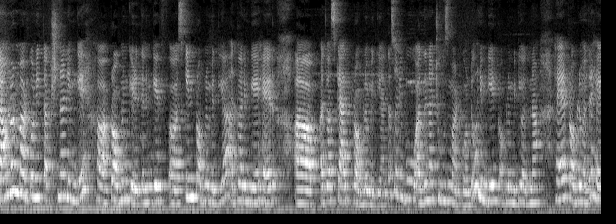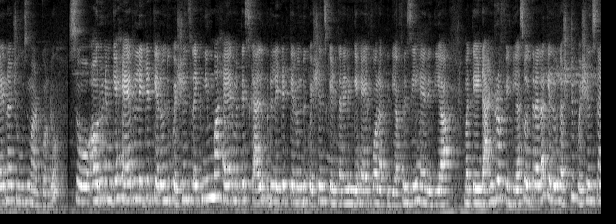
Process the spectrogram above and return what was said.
ಡೌನ್ಲೋಡ್ ಮಾಡ್ಕೊಂಡಿದ ತಕ್ಷಣ ನಿಮಗೆ ಪ್ರಾಬ್ಲಮ್ ಕೇಳುತ್ತೆ. ನಿಮಗೆ ಸ್ಕಿನ್ ಪ್ರಾಬ್ಲಮ್ ಇದೆಯಾ? ಅಥವಾ ನಿಮಗೆ ಹೇರ್ ಅಥವಾ ಸ್ಕ್ಯಾಲ್ಪ್ ಪ್ರಾಬ್ಲಮ್ ಇದೆಯಾ ಅಂತ. ಸೊ ನೀವು ಅದನ್ನು ಚೂಸ್ ಮಾಡಿಕೊಂಡು ನಿಮ್ಗೆ ಏನು ಪ್ರಾಬ್ಲಮ್ ಇದೆಯೋ ಅದನ್ನ ಹೇರ್ ಪ್ರಾಬ್ಲಮ್ ಅಂದರೆ ಹೇರ್ನ ಚೂಸ್ ಮಾಡಿಕೊಂಡು ಸೊ ಅವರು ನಿಮಗೆ ಹೇರ್ ರಿಲೇಟೆಡ್ ಕೆಲವೊಂದು ಕ್ವೆಶನ್ಸ್ ಲೈಕ್ ನಿಮ್ಮ ಹೇರ್ ಮತ್ತು ಸ್ಕ್ಯಾಲ್ಪ್ ರಿಲೇಟೆಡ್ ಕೆಲವೊಂದು ಕ್ವೆಶನ್ಸ್ ಕೇಳ್ತಾರೆ. ನಿಮಗೆ ಹೇರ್ ಫಾಲ್ ಆಗ್ತಿದೆಯಾ? ಫ್ರಿಜಿ ಹೇರ್ ಇದೆಯಾ? ಮತ್ತು ಡ್ಯಾಂಡ್ರಫ್ ಇದೆಯಾ? ಸೊ ಈ ಥರ ಎಲ್ಲ ಕೆಲವೊಂದು ಅಷ್ಟು ಕ್ವೆಶನ್ಸ್ನ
